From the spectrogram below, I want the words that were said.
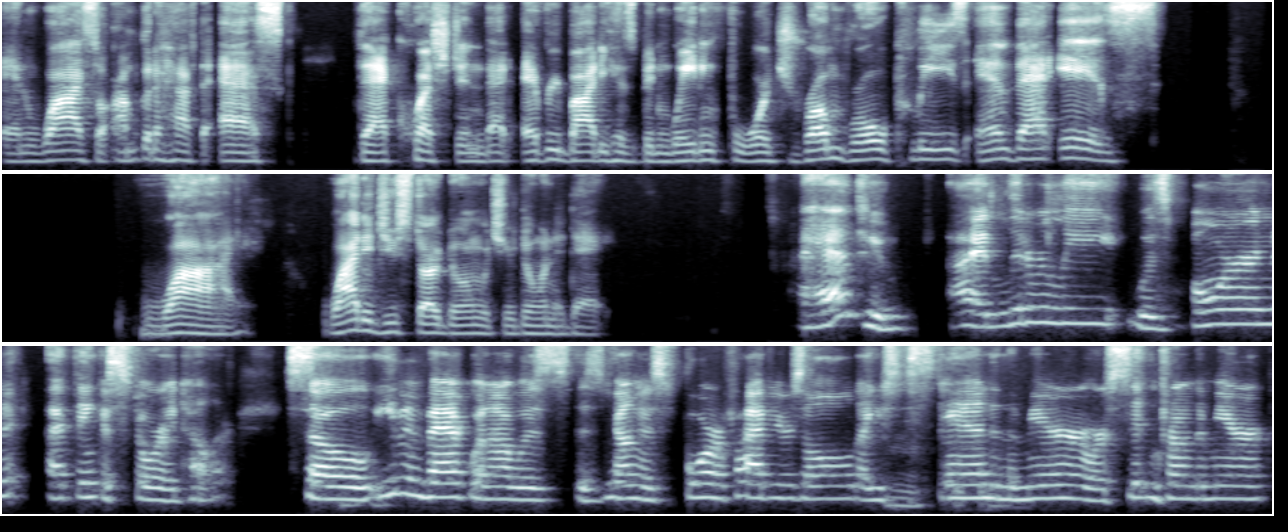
and why. So I'm going to have to ask that question that everybody has been waiting for. Drum roll, please. And that is why? Why did you start doing what you're doing today? I had to. I literally was born, I think, a storyteller. So even back when I was as young as four or five years old, I used to Mhm. stand in the mirror or sit in front of the mirror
